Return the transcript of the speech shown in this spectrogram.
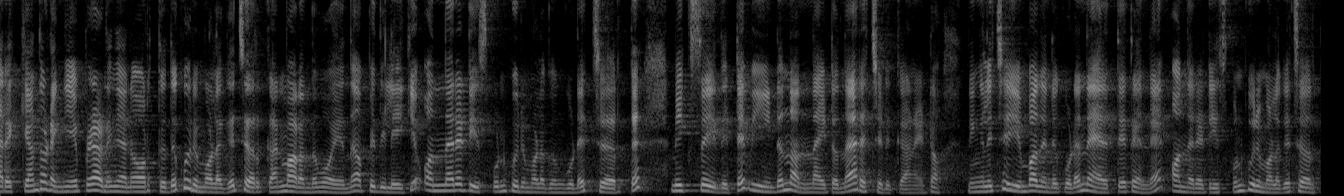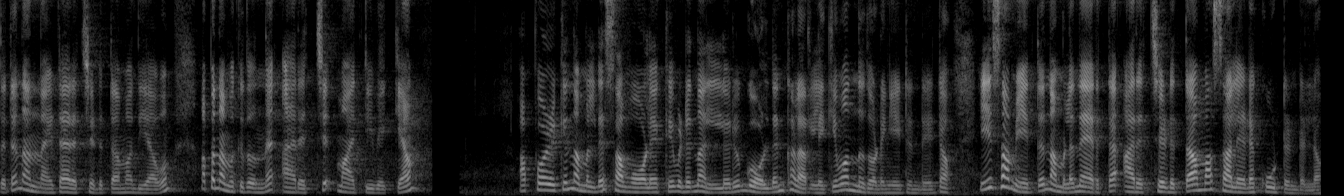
അരയ്ക്കാൻ തുടങ്ങിയപ്പോഴാണ് ഞാൻ ഓർത്തത് കുരുമുളക് ചേർക്കാൻ മറന്നുപോയെന്ന്. അപ്പോൾ ഇതിലേക്ക് ഒന്നര ടീസ്പൂൺ കുരുമുളകും കൂടെ ചേർത്ത് മിക്സ് ചെയ്തിട്ട് വീണ്ടും നന്നായിട്ടൊന്ന് അരച്ചെടുക്കുകയാണ് കേട്ടോ. നിങ്ങൾ ചെയ്യുമ്പോൾ അതിന്റെ കൂടെ നേരത്തെ തന്നെ ഒന്നര ടീസ്പൂൺ കുരുമുളക് ചേർത്തിട്ട് നന്നായിട്ട് അരച്ചെടുത്താൽ മതിയാവും. അപ്പോൾ നമുക്കിതൊന്ന് അരച്ച് മാറ്റി വയ്ക്കാം അപ്പോഴേക്കും നമ്മളുടെ സവോളയൊക്കെ ഇവിടെ നല്ലൊരു ഗോൾഡൻ കളറിലേക്ക് വന്നു തുടങ്ങിയിട്ടുണ്ട് കേട്ടോ. ഈ സമയത്ത് നമ്മൾ നേരത്തെ അരച്ചെടുത്ത മസാലയുടെ കൂട്ടുണ്ടല്ലോ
